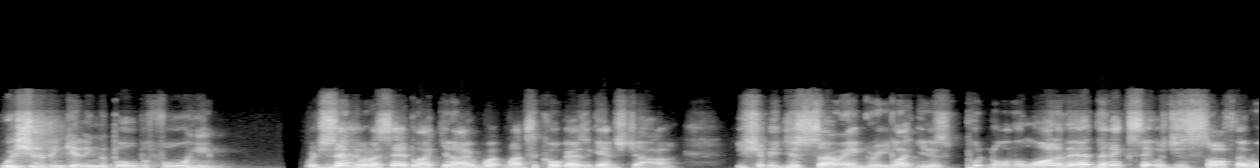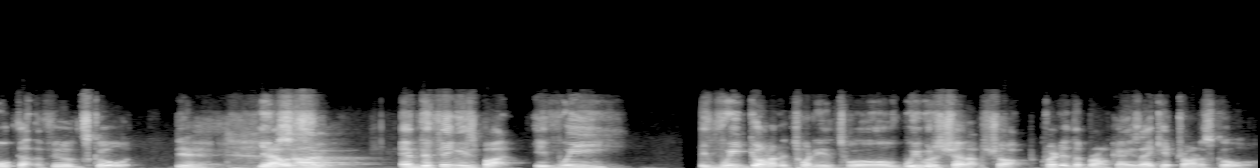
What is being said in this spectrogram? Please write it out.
We should have been getting the ball before him. Which is exactly what I said. Like, you know, once the call goes against you, you should be just so angry. Like, you're just putting on the line. And the, the next set was just soft. They walked up the field and scored. Yeah. You know, So and the thing is, but if we if we'd gone up to 20 to 12, we would have shut up shop. Credit the Broncos. They kept trying to score.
